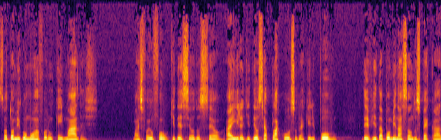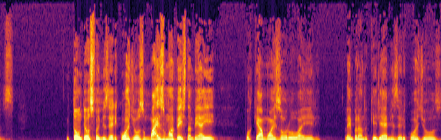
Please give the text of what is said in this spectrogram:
Sodoma e Gomorra foram queimadas, mas foi o fogo que desceu do céu. A ira de Deus se aplacou sobre aquele povo devido à abominação dos pecados. Então Deus foi misericordioso mais uma vez também aí, porque Amós orou a ele, lembrando que ele é misericordioso.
